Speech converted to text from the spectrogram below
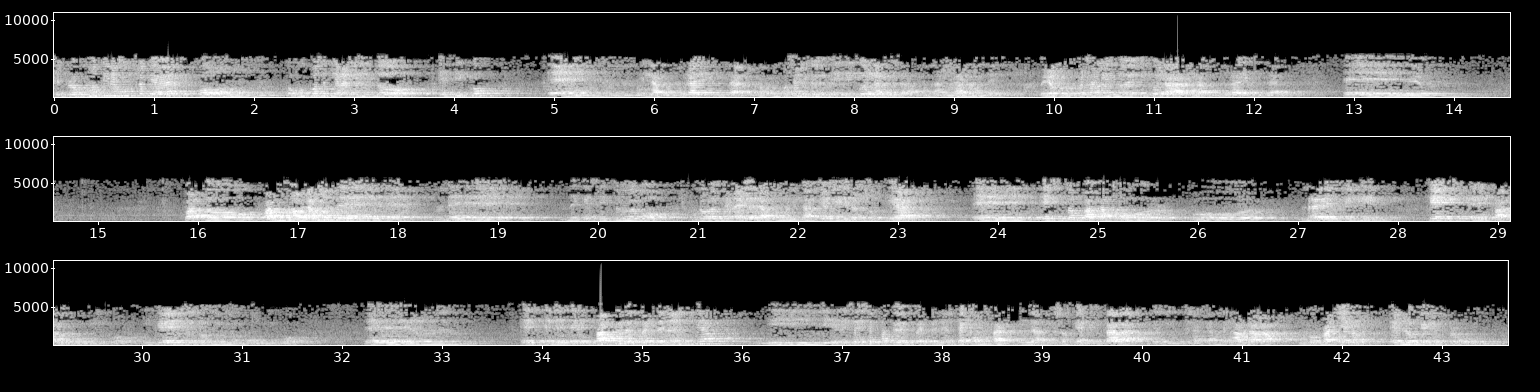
El procomún tiene mucho que ver con, un posicionamiento ético en, la cultura digital, con un posicionamiento ético en la vida, fundamentalmente, pero con un posicionamiento ético en la, cultura digital. Eh, cuando, cuando hablamos de, de, que existe un nuevo, nuevo escenario de la comunicación y de lo social, eh, esto pasa por, por redefinir qué es el espacio público y qué es el dominio público. Eh, el, espacio de pertenencia y ese, espacio de pertenencia compartida y socializada de, la que antes hablaba mi compañero es lo que es el profundo.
